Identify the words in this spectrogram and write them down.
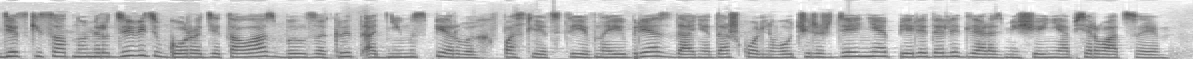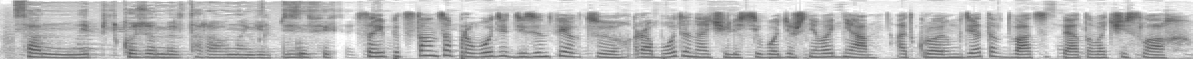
Детский сад номер 9 в городе Талас был закрыт одним из первых. Впоследствии в ноябре здание дошкольного учреждения передали для размещения обсервации. Санэпидстанция проводит дезинфекцию. Работы начали с сегодняшнего дня. Откроем где-то в 25 числах.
